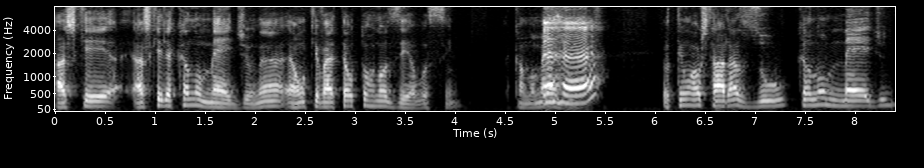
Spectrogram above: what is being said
Acho que, acho que ele é cano médio, né? É um que vai até o tornozelo, assim. Cano médio. Uhum. Eu tenho um All-Star azul, cano médio,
